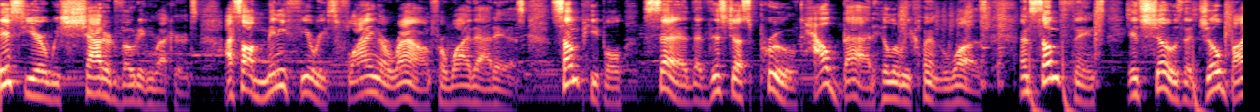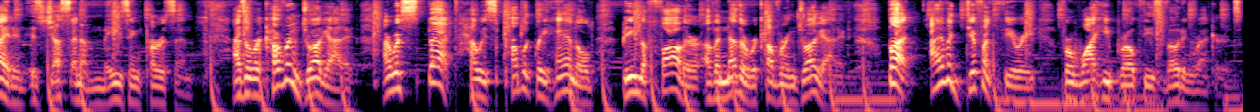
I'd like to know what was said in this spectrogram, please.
This year, we shattered voting records. I saw many theories flying around for why that is. Some people said that this just proved how bad Hillary Clinton was, and some thinks it shows that Joe Biden is just an amazing person. As a recovering drug addict, I respect how he's publicly handled being the father of another recovering drug addict, but I have a different theory for why he broke these voting records.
